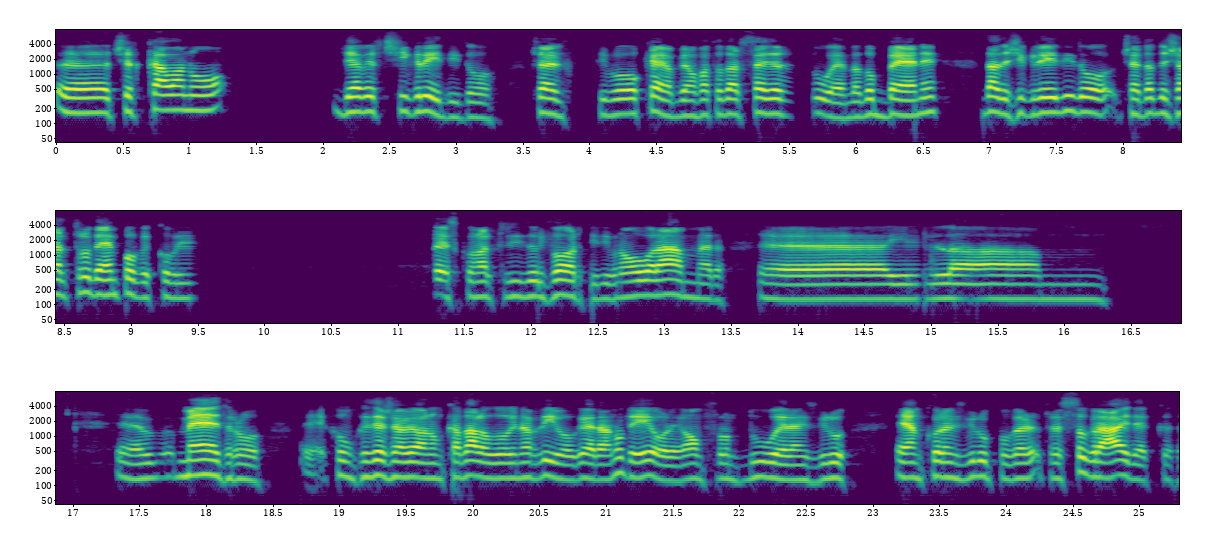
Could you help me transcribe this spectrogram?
eh, cercavano di averci credito, cioè tipo ok abbiamo fatto Darksiders 2, è andato bene, dateci credito, cioè dateci altro tempo per coprire escono altri titoli forti tipo nuovo Warhammer, eh, il um, eh, Metro, eh, comunque sia avevano un catalogo in arrivo che era notevole, Homefront 2 era in sviluppo, è ancora in sviluppo per, presso Crytek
